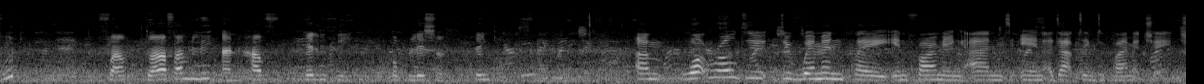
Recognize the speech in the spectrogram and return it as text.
food to, farm, to our family and have healthy population. Thank you. Um, what role do, do women play in farming and in adapting to climate change?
